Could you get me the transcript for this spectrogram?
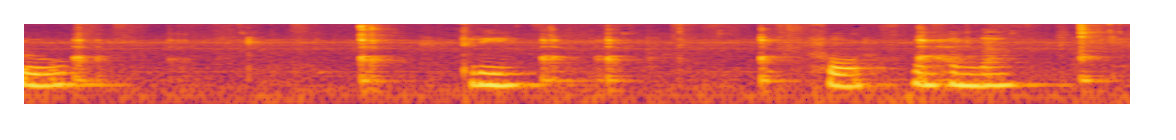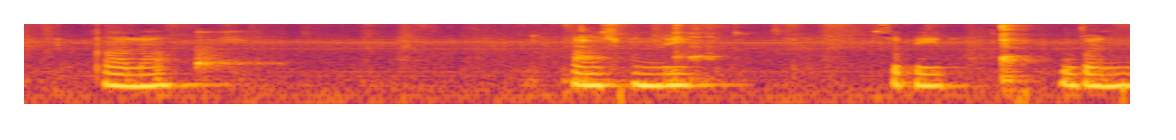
two, three, four, one फंदा काला। पाँच फंदे सफ़ेद, one,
